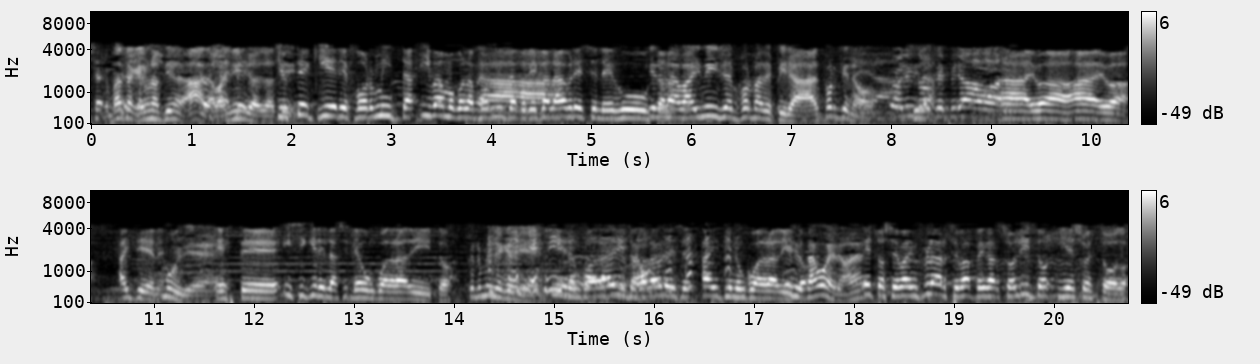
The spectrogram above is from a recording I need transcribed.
Ya- Lo que pasa es que uno tiene, ah, la vainilla es así. Que usted quiere formita y vamos con la formita porque calabrese le gusta. Quiere la una vainilla en forma de espiral, ¿por qué no? Sí, la- Ahí va, ahí va. Ahí tiene. Muy bien. Este, y si quiere le hago un cuadradito. Pero mire qué bien. Tiene un cuadradito, ahí tiene un cuadradito. Eso está bueno, ¿eh? Esto se va a inflar, se va a pegar solito y eso es todo.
